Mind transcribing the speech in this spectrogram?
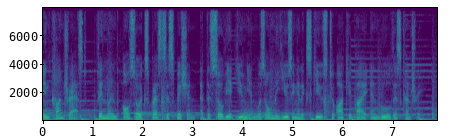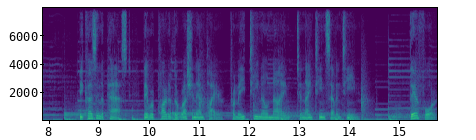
In contrast, Finland also expressed suspicion that the Soviet Union was only using an excuse to occupy and rule this country. Because in the past, they were part of the Russian Empire from 1809 to 1917. Therefore,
